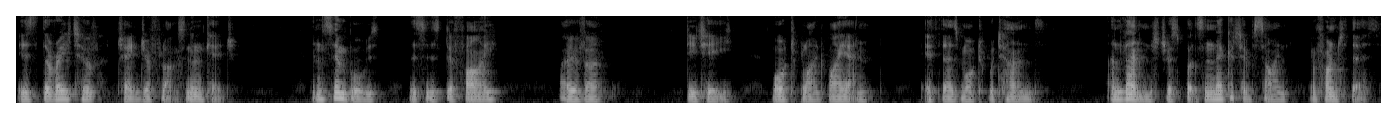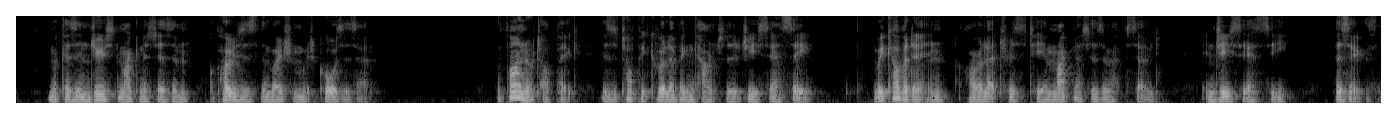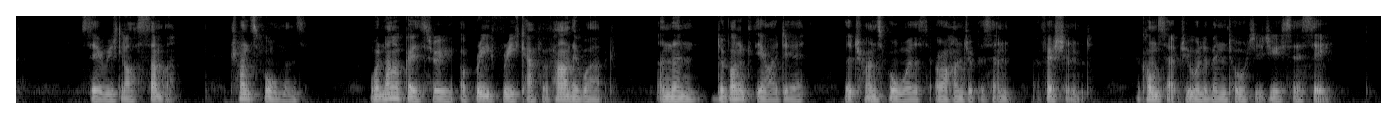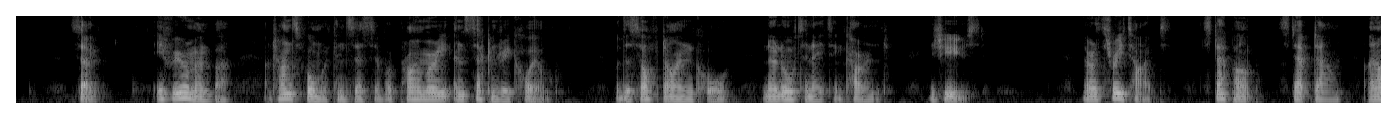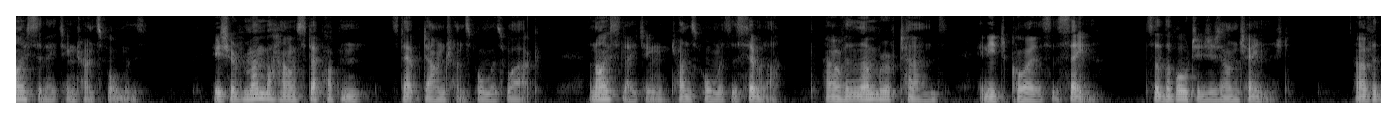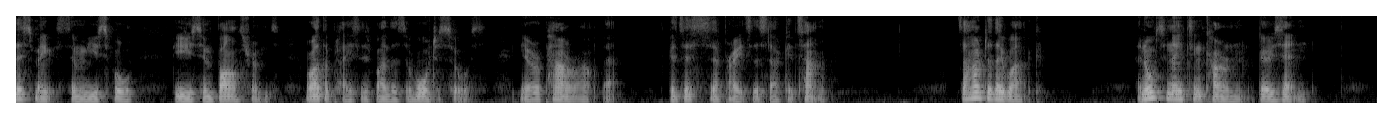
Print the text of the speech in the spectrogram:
is the rate of change of flux linkage. In symbols, this is phi over dt multiplied by n if there's multiple turns, and Lenz just puts a negative sign in front of this because induced magnetism opposes the motion which causes it. The final topic is a topic we'll have encountered at GCSE. We covered it in our electricity and magnetism episode in GCSE Physics series last summer, transformers. We'll now go through a brief recap of how they work and then debunk the idea that transformers are 100% efficient, a concept you will have been taught at GCSE. So, if you remember, a transformer consists of a primary and secondary coil, with a soft iron core and an alternating current is used. There are three types step up, step down, and isolating transformers. You should remember how step up and step down transformers work, and isolating transformers are similar, however, the number of turns in each coil is the same, so the voltage is unchanged. However, this makes them useful for use in bathrooms or other places where there's a water source near a power outlet, because this separates the circuits out. So, how do they work? An alternating current goes in,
